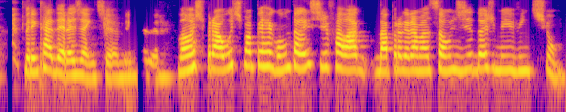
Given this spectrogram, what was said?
brincadeira, gente. É brincadeira. Vamos para a última pergunta antes de falar da programação de 2021.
